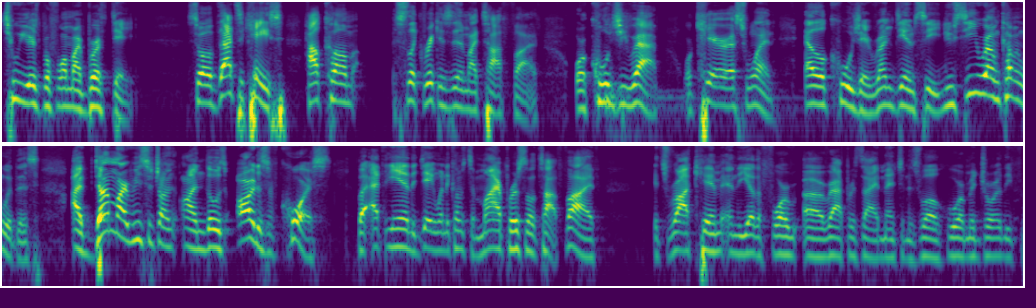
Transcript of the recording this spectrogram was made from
two years before my birth date. So if that's the case, how come Slick Rick is in my top five, or Kool G Rap, or KRS One, LL Cool J, Run DMC? You see where I'm coming with this? I've done my research on on those artists, of course, but at the end of the day, when it comes to my personal top five, it's Rakim and the other four uh, rappers I mentioned as well, who are majority f-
